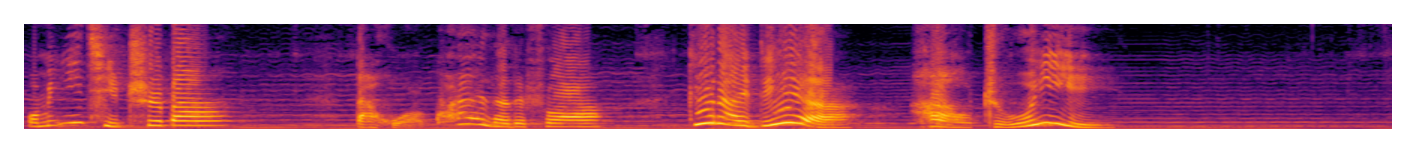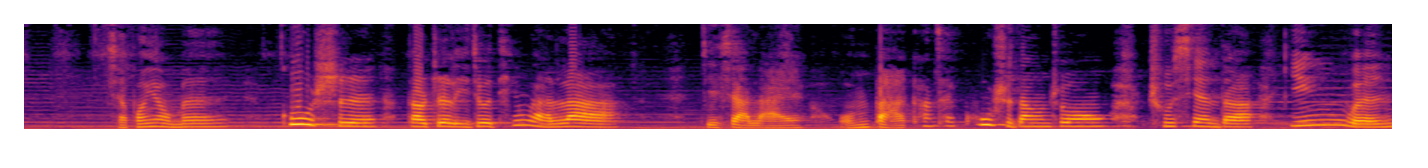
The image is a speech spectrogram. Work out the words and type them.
我们一起吃吧。”大伙快乐地说。Good idea，好主意。小朋友们，故事到这里就听完啦。接下来，我们把刚才故事当中出现的英文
